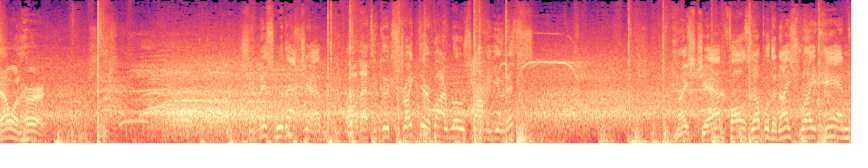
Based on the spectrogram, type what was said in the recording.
That one hurt. She missed with that jab. Oh, that's a good strike there by Rose Namajunas. Nice jab, follows it up with a nice right hand.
